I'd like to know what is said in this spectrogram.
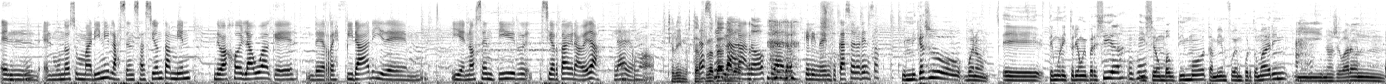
el, mundo submarino y la sensación también debajo del agua que es de respirar y de, y de no sentir cierta gravedad. Claro. Qué lindo, estar flotando. claro. Qué lindo. ¿Y en tu caso, Lorenzo? En mi caso, bueno, eh, tengo una historia muy parecida. Hice un bautismo, también fue en Puerto Madryn y nos llevaron...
